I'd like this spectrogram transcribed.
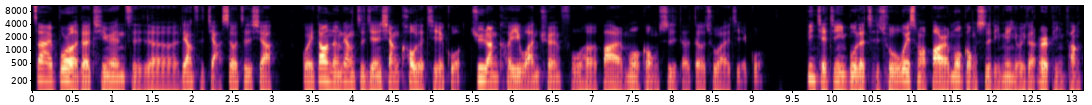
在波尔的氢原子的量子假设之下，轨道能量之间相扣的结果，居然可以完全符合巴尔默公式的得出来的结果，并且进一步的指出，为什么巴尔默公式里面有一个二平方，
